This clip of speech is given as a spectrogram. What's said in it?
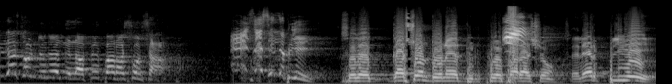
Les sont donnés de la préparation, ça. Et ça, c'est le pied. c'est les garçons d'honneur de préparation c'est l'air plié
